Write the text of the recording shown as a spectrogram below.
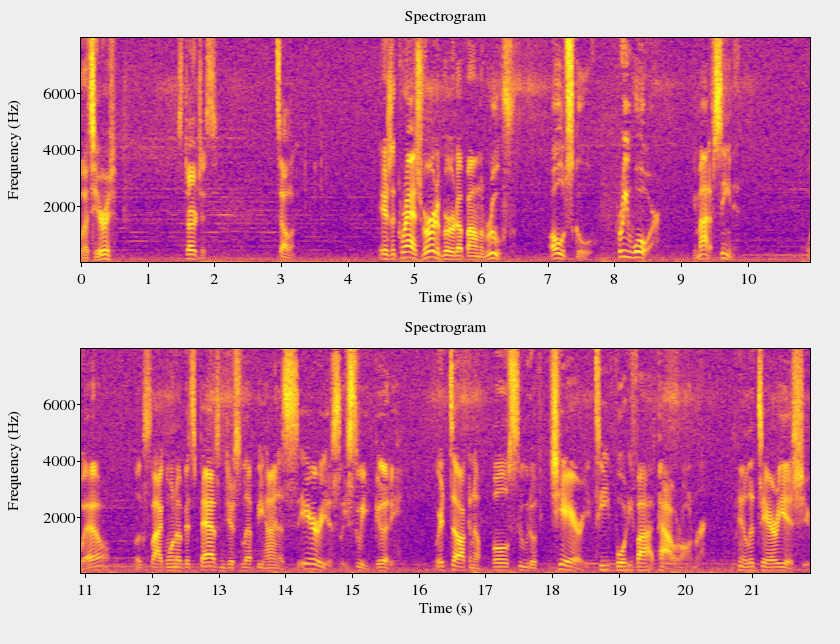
Let's hear it. Sturgis, tell him. There's a crashed vertibird up on the roof. Old school. Pre-war. You might have seen it. Well, looks like one of its passengers left behind a seriously sweet goodie. We're talking a full suit of cherry T-45 power armor. Military issue.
